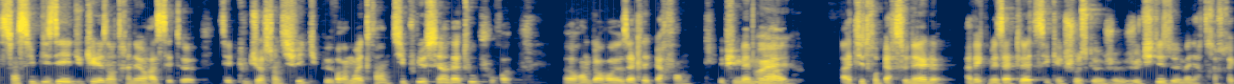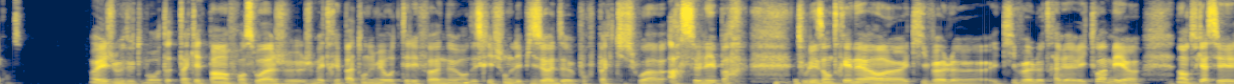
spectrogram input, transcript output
sensibiliser, éduquer les entraîneurs à cette, cette culture scientifique qui peut vraiment être un petit plus et un atout pour euh, rendre leurs euh, athlètes performants. Et puis même moi, à titre personnel, avec mes athlètes, c'est quelque chose que j'utilise de manière très fréquente. Oui, je me doute. Bon, t'inquiète pas, hein, François, je ne mettrai pas ton numéro de téléphone euh, en description de l'épisode euh, pour pas que tu sois harcelé par tous les entraîneurs euh, qui veulent, qui veulent travailler avec toi. Mais non, en tout cas, c'est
